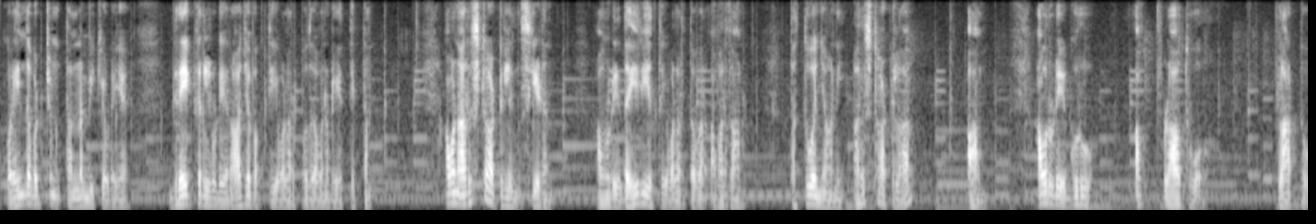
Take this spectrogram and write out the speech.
குறைந்தபட்சம் தன்னம்பிக்கையுடைய கிரேக்கர்களுடைய ராஜபக்தியை வளர்ப்பது அவனுடைய திட்டம். அவன் அரிஸ்டாட்டிலின் சீடன். அவனுடைய தைரியத்தை வளர்த்தவர் அவர்தான். தத்துவஞானி அரிஸ்டாட்டிலா? ஆம். அவருடைய குரு அப்லாத்துவோ பிளாட்டோ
